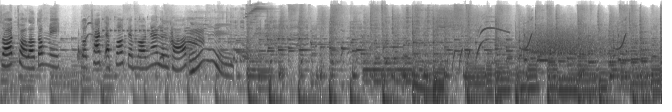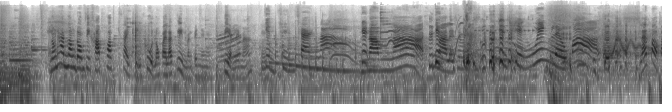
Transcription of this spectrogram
ซอสของเราต้องมีรสชาติแอปเปิลเต็มร้อยแน่เลยครับ อืม องทันลองดมสิครับ พอใส่ขิงขูดลงไปแล้วกลิ่นมันเป็นยังไง เปลี่ยนเลยไหมกลิ่นขิงแข็งหน้านำหน้าขึ้นมาเลยใช่ไหมกลิ่นขิงวิ่งเร็วมากและต่อไป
